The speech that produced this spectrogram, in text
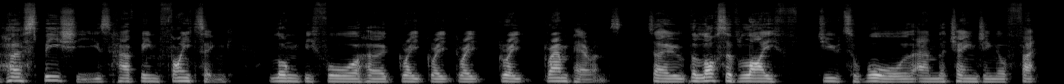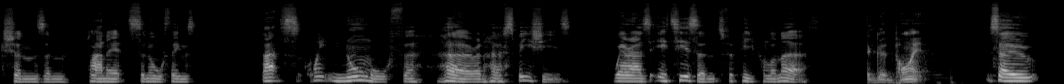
Her species have been fighting long before her great great great great grandparents. So the loss of life due to war and the changing of factions and planets and all things, that's quite normal for her and her species, whereas it isn't for people on Earth A good point. so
